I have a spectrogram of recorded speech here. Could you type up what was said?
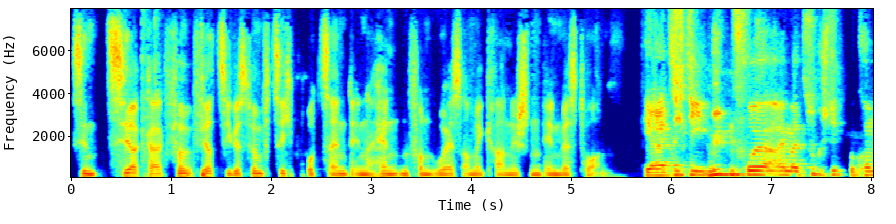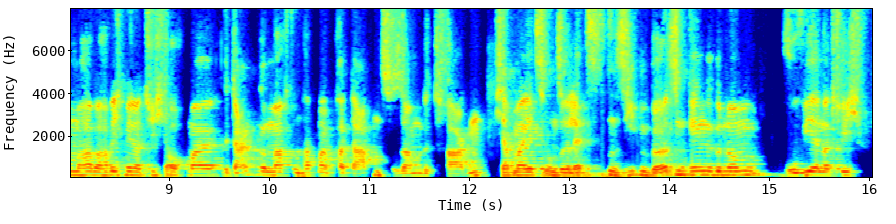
sind circa 40 bis 50 Prozent in Händen von US-amerikanischen Investoren. Ja, als ich die Mythen vorher einmal zugeschickt bekommen habe, habe ich mir natürlich auch mal Gedanken gemacht und habe mal ein paar Daten zusammengetragen. Ich habe mal jetzt unsere letzten sieben Börsengänge genommen, wo wir natürlich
